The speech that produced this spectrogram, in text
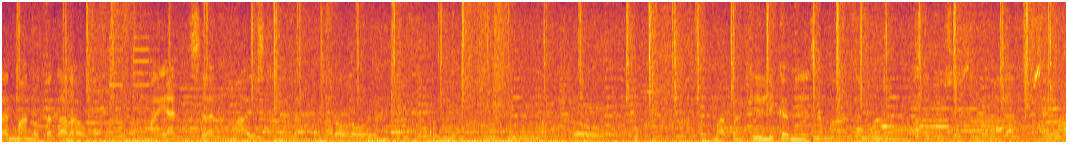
tag-ulan man o tag-araw mayati sila ng maayos sa kanila pag-araw-araw so matangkili kami sa mga ganun servisyo sa mga lahat pasahero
